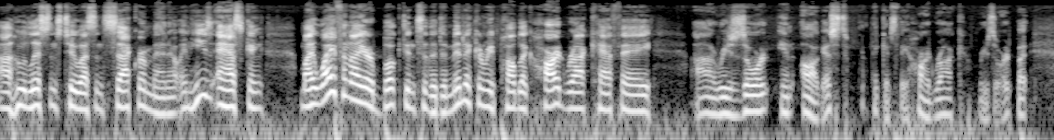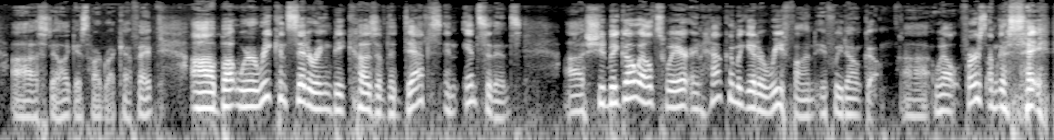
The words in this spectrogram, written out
uh, who listens to us in Sacramento, and he's asking My wife and I are booked into the Dominican Republic Hard Rock Cafe uh, Resort in August. I think it's the Hard Rock Resort, but uh, still, I guess Hard Rock Cafe. Uh, but we're reconsidering because of the deaths and incidents. Uh, should we go elsewhere, and how can we get a refund if we don't go? Uh, well, first, I'm going to say,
